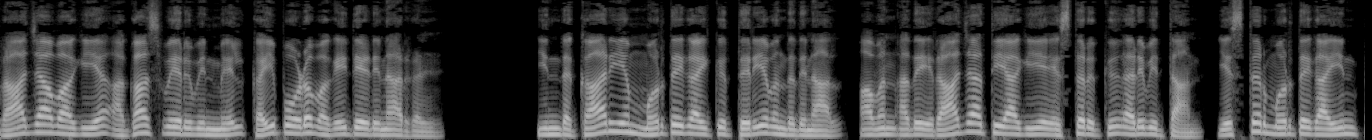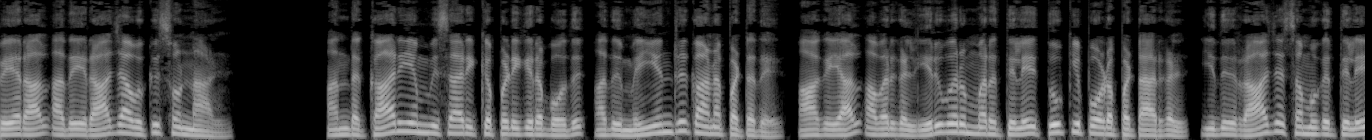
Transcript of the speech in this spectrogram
ராஜாவாகிய அகாஸ்வேருவின் மேல் கைபோட வகை தேடினார்கள். இந்த காரியம் மொர்தேகாய்க்கு தெரியவந்ததினால் அவன் அதை ராஜாத்தியாகிய எஸ்தருக்கு அறிவித்தான். எஸ்தர் மொர்தேகாயின் பெயரால் அதை ராஜாவுக்கு சொன்னாள். அந்த காரியம் விசாரிக்கப்படுகிறபோது அது மெய்யென்று காணப்பட்டது. ஆகையால் அவர்கள் இருவரும் மரத்திலே தூக்கிப் போடப்பட்டார்கள். இது ராஜ சமூகத்திலே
